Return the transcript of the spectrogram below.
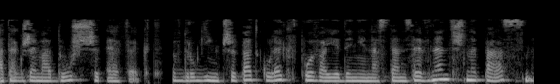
a także ma dłuższy efekt. W drugim przypadku lek wpływa jedynie na stan zewnętrzny pasm,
